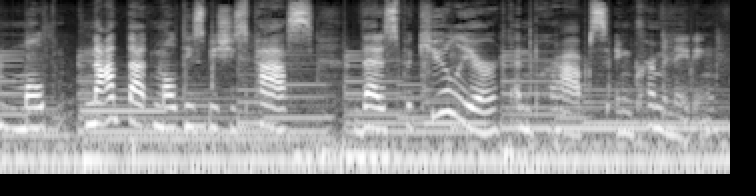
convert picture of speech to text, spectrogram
mul- not that multi-species past, that is peculiar and perhaps incriminating.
